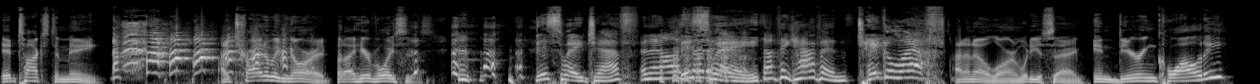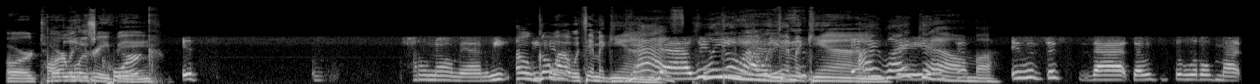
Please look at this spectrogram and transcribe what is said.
It talks to me. I try to ignore it, but I hear voices. This way, Jeff. and then all of a This sudden, way. something happens. Take a left. I don't know, Lauren. What do you say? Endearing quality? Or totally Harmless creepy. quirk? It's I don't know, man. We Oh, we go can- out with him again. Yes, Yeah, we Go out with please. him again. I like him. It was just that. That was just a little much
